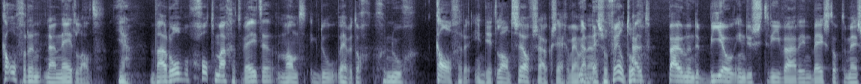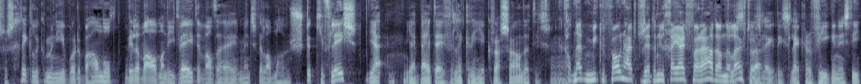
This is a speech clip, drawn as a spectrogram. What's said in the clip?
kalveren naar Nederland. Ja. Waarom? God mag het weten. Want ik bedoel, we hebben toch genoeg kalveren in dit land zelf, zou ik zeggen. We hebben Ja, best wel veel, toch? Een uitpuilende bio-industrie waarin beesten op de meest verschrikkelijke manier worden behandeld. Willen we allemaal niet weten, want eh, mensen willen allemaal een stukje vlees. Ja, jij bijt even lekker in je croissant. Dat is... eh, Ik had net mijn microfoon uitgezet en nu ga jij het verraden aan de luisteraar. die is lekker vegan, is die.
